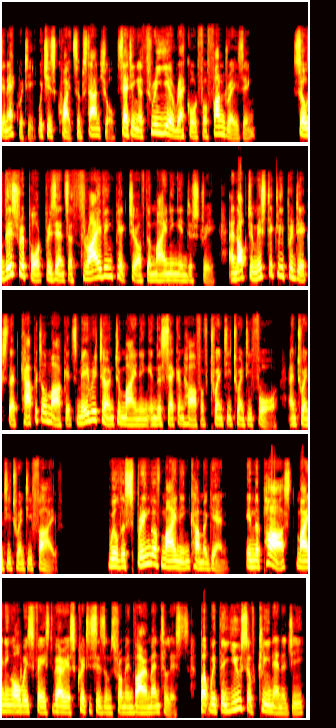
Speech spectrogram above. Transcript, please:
in equity, which is quite substantial, setting a three-year record for fundraising. So this report presents a thriving picture of the mining industry and optimistically predicts that capital markets may return to mining in the second half of 2024 and 2025. Will the spring of mining come again? In the past, mining always faced various criticisms from environmentalists, but with the use of clean energy,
